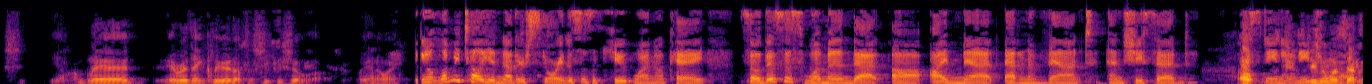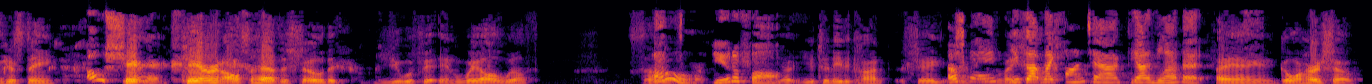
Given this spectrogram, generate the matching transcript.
she, yeah, I'm glad everything cleared up so she could show up. Anyway, You know, let me tell you another story. This is a cute one, okay? So this is woman that uh, I met at an event, and she said, oh, "Kristine, I need excuse me your one help." second, Kristine. Oh, sure. Karen also has a show that you would fit in well with. So Oh, beautiful. you, you two need to con- share Okay, you got my contact. Yeah, I'd love it. and go on her show.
